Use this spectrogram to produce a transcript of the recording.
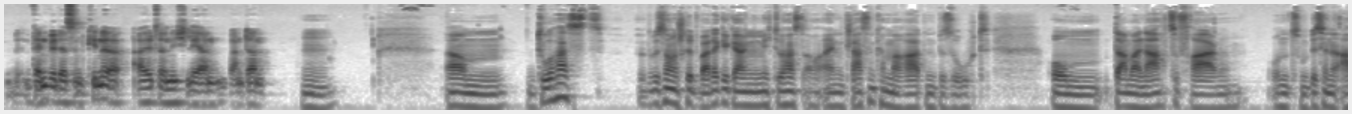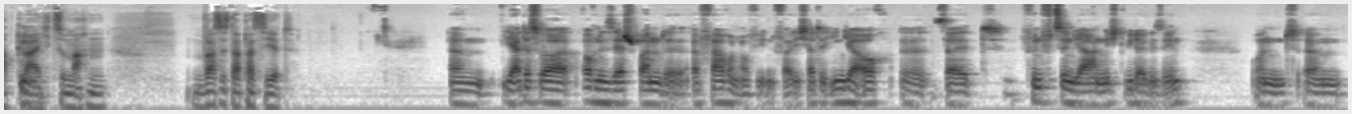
wenn wir das im Kinderalter nicht lernen, wann dann? Mhm. Ähm, du hast, du bist noch einen Schritt weitergegangen, nämlich du hast auch einen Klassenkameraden besucht, um da mal nachzufragen und so ein bisschen einen Abgleich mhm. zu machen. Was ist da passiert? Ähm, ja, das war auch eine sehr spannende Erfahrung auf jeden Fall. Ich hatte ihn ja auch äh, seit 15 Jahren nicht wiedergesehen. Und ähm,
